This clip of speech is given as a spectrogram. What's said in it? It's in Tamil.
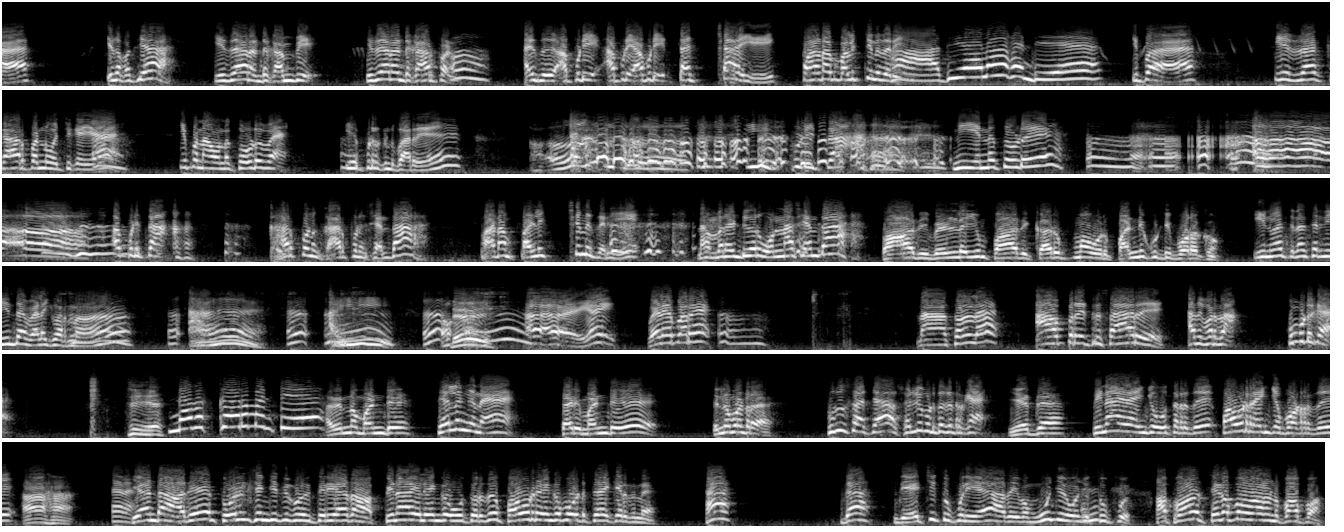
இத பத்தியா இதான் ரெண்டு கம்பி இதான் ரெண்டு கார்பன் ஆ. இது அப்படி அப்படி அப்படி டச் ஆகி படம் பளிச்சுன்னு தெரியும் అది ఎలాగండి இப்ப இதுதான் கார்பன் வச்சுக்கய இப்ப நான் உன்னை தொடுவேன் எப்படி இருக்குன்னு பாரு இப்படித்தான். நீ என்ன தொடு அப்படித்தான். கார்பனும் கார்பனும் சேர்ந்தா படம் பளிச்சுன்னு தெரியும். நம்ம ரெண்டு பேரும் ஒன்னா சேர்ந்தா? பாதி வெள்ளையும் பாதி கருப்புமா ஒரு பன்னிக்குட்டி பிறக்கும். இனிமே தினசரி நீ தான் வேலைக்கு வரணும். வேலைய பாரு. நான் சொல்ல ஆபரேட்டர் சாரு. அது வரதான் கும்பிடுங்க. நமஸ்காரம் அது என்ன மண்டே? தெலுங்குனே சரி மண்டி. என்ன பண்ற? புதுசாச்சா? சொல்லி கொடுத்துக்கிட்டு இருக்கேன். எது? பினாயில இங்க ஊத்துறது? பவுடர் இங்க போடுறது? ஆஹா. ஏண்டா அதே தொழில் செஞ்சுட்டு உங்களுக்கு தெரியாதா? பினாயில எங்க ஊத்துறது? பவுடர் எங்க போட்டு தேய்க்கிறதுன்னு? இந்த எச்சி துப்புனிய அதை இவன் மூஞ்சி கொஞ்சம் துப்பு. அப்போ சிகப்பா வரணும்னு பாப்போம்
